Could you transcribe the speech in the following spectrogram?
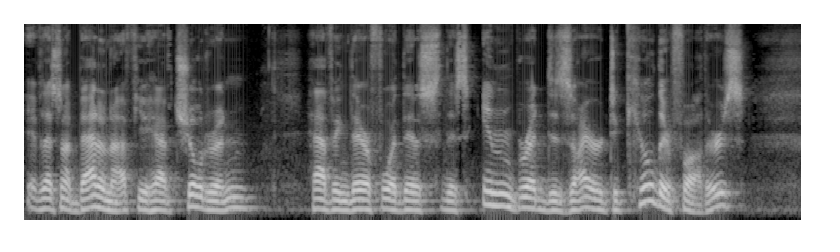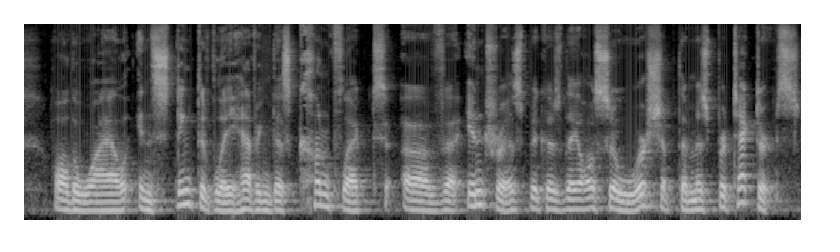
if that's not bad enough, you have children having therefore this, this inbred desire to kill their fathers all the while instinctively having this conflict of uh, interest because they also worship them as protectors.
